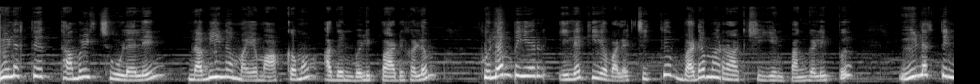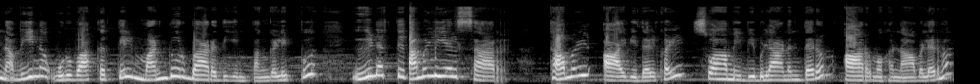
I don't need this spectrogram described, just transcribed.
ஈழத்து தமிழ் சூழலின் நவீனமயமாக்கமும் அதன் வெளிப்பாடுகளும் புலம்பெயர் இலக்கிய வளர்ச்சிக்கு வடமராட்சியின் பங்களிப்பு ஈழத்தின் நவீன உருவாக்கத்தில் மண்டூர் பாரதியின் பங்களிப்பு ஈழத்து தமிழியல் சார் தமிழ் ஆய்விதழ்கள் சுவாமி விபுலானந்தரும் ஆறுமுக நாவலரும்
